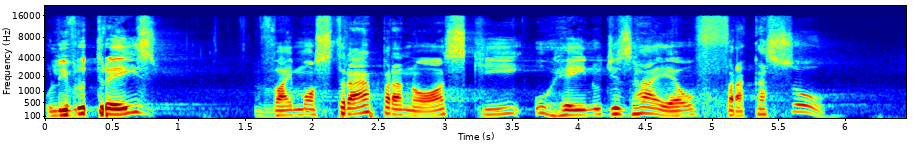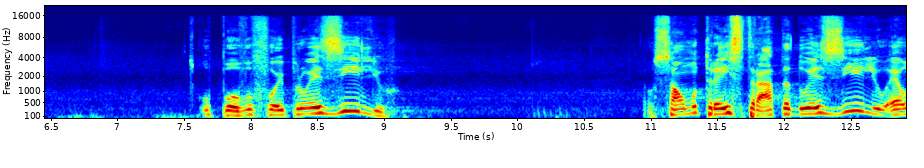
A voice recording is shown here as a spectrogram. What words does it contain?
O livro 3 vai mostrar para nós que o reino de Israel fracassou. O povo foi para o exílio. O Salmo 3 trata do exílio, é o,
